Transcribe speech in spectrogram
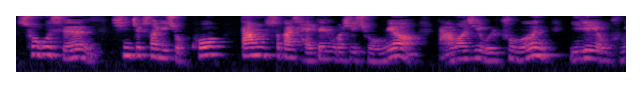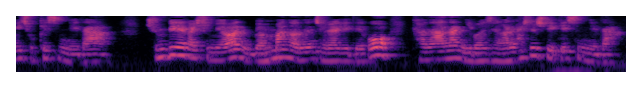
속옷은 신축성이 좋고 땀 흡수가 잘 되는 것이 좋으며 나머지 물품은 일회용품이 좋겠습니다. 준비해 가시면 몇만 원은 절약이 되고 편안한 입원 생활을 하실 수 있겠습니다.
